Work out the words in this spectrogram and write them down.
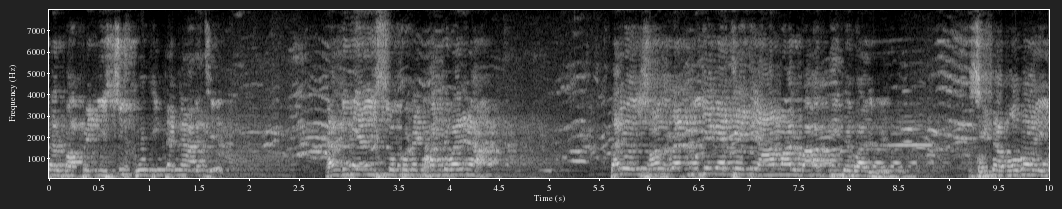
তার বাপের নিশ্চয় কোটি টাকা আছে। বিয়াল্লিশ লক্ষ টাকা হারতে পারে না। তাহলে ওই সন্তান বুঝে গেছে যে আমার বাপ দিতে পারবে। সেটা মোবাইল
